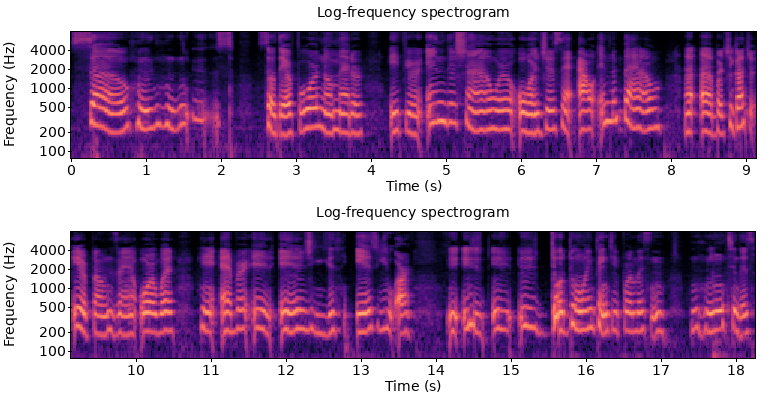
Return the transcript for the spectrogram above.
So, so therefore, no matter if you're in the shower or just out in the bow, uh, uh, but you got your earphones in or whatever it is, is you are doing. Thank you for listening to this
